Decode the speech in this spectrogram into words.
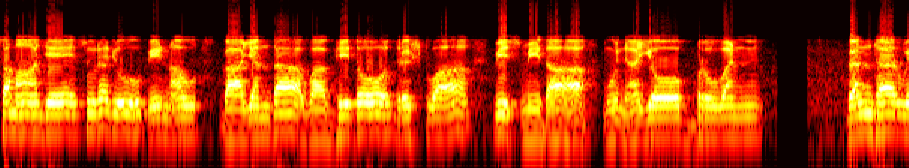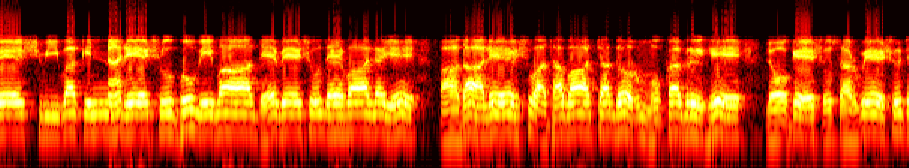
समाजे सुररूपिणौ गायन्तावभितो दृष्ट्वा विस्मिता मुनयो ब्रुवन् गन्धर्वेष्विव किन्नरेषु भुवि वा देवेषु देवालये पादालेषु अथवा च दुर्मुखगृहे लोकेषु सर्वेषु च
